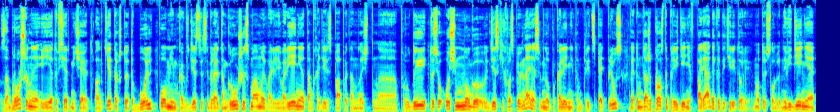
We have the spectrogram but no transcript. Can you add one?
заброшенный, и это все отмечают в анкетах, что это боль. Помним, как в детстве собирали там груши с мамой, варили варенье, там ходили с папой там, значит, на пруды. То есть очень много детских воспоминаний, особенно у поколения там 35+, поэтому даже просто приведение в порядок этой территории, ну, то есть слоган наведение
